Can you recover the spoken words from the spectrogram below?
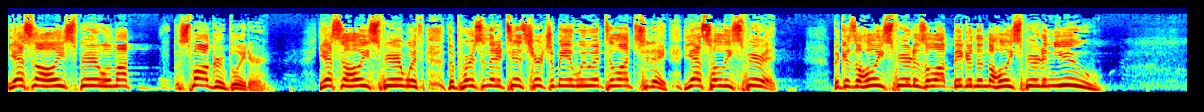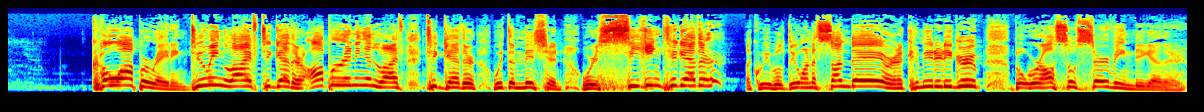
Yes, the Holy Spirit with my small group leader. Yes, the Holy Spirit with the person that attends church with me and we went to lunch today. Yes, Holy Spirit. Because the Holy Spirit is a lot bigger than the Holy Spirit in you cooperating, doing life together, operating in life together with a mission. We're seeking together, like we will do on a Sunday or in a community group, but we're also serving together.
